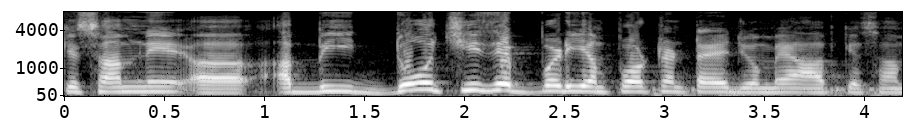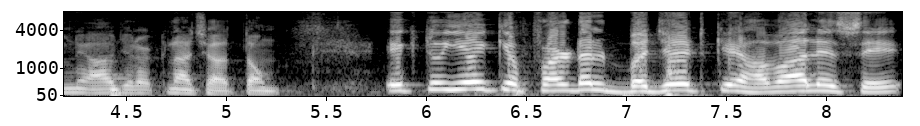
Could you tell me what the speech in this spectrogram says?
के सामने अभी दो चीज़ें बड़ी इंपॉर्टेंट है जो मैं आपके सामने आज रखना चाहता हूँ। एक तो यह कि फेडरल बजट के हवाले से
